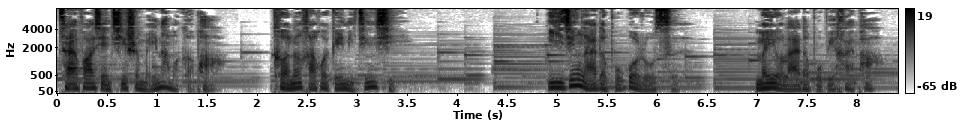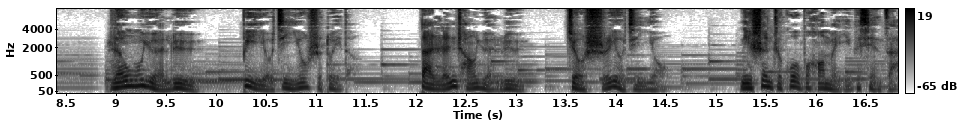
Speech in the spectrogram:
才发现其实没那么可怕，可能还会给你惊喜。已经来的不过如此，没有来的不必害怕。人无远虑，必有近忧是对的，但人常远虑，就时有近忧。你甚至过不好每一个现在。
